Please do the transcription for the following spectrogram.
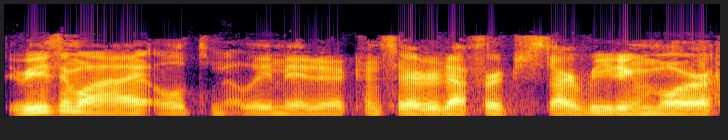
the reason why I ultimately made a concerted effort to start reading more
